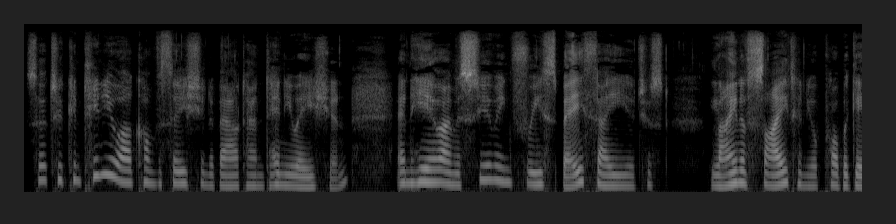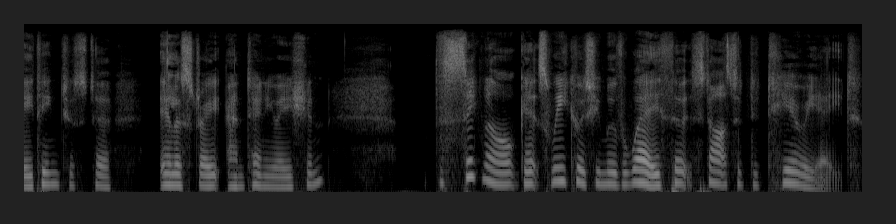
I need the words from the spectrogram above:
So to continue our conversation about attenuation, and here I'm assuming free space, i.e. just line of sight and you're propagating just to illustrate attenuation the signal gets weaker as you move away, so it starts to deteriorate.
